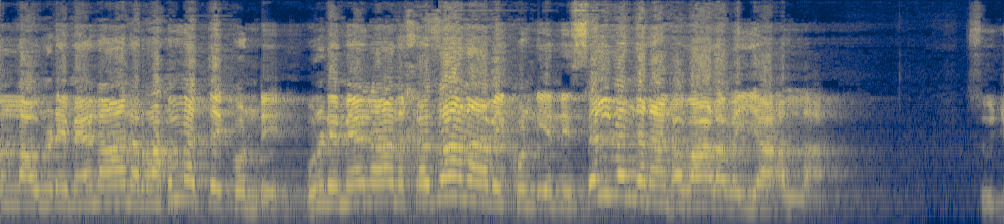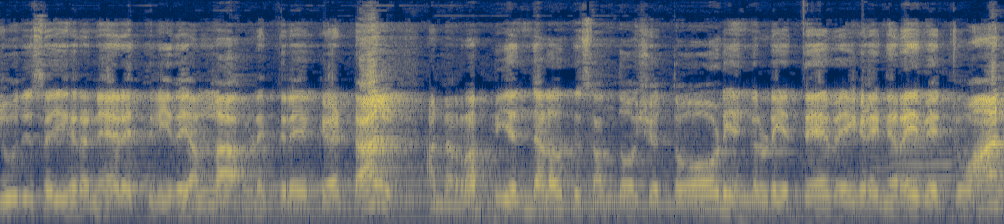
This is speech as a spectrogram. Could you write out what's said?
அல்லாஹ் உன்னுடைய மேலான ரஹ்மத்தை கொண்டு உன்னுடைய மேலான ஹஸானாவை கொண்டு என்னை செல்வந்தனாக வாழவையா அல்லாஹ். சுஜூது செய்கிற நேரத்தில் இதை அல்லாஹ்விடத்திலே கேட்டால் அந்த ரப் எந்த அளவுக்கு சந்தோஷத்தோடு எங்களுடைய தேவைகளை நிறைவேற்றுவான்?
